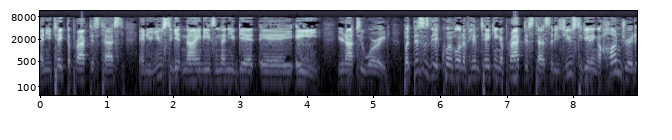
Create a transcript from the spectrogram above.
and you take the practice test and you're used to get 90s and then you get a 80. You're not too worried. But this is the equivalent of him taking a practice test that he's used to getting 100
